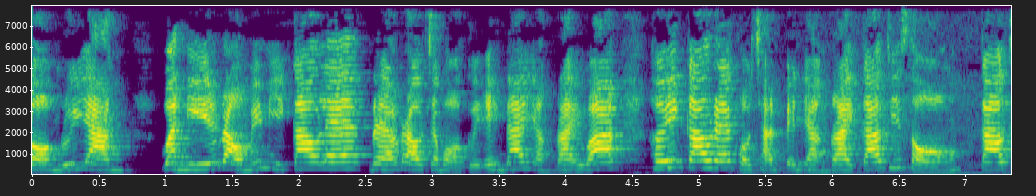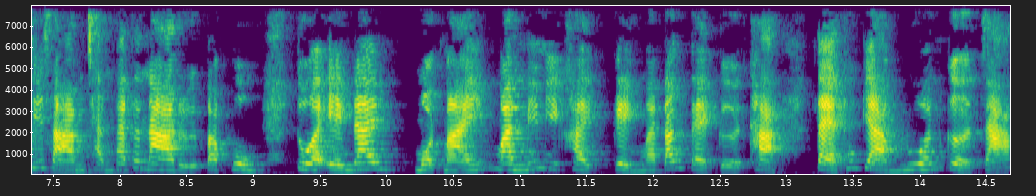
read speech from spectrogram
ลองหรือยัง วันนี้เราไม่มีก้าวแรกแล้วเราจะบอกตัวเองได้อย่างไรว่าเฮ้ยก้าวแรกของฉันเป็นอย่างไรก้าวที่2ก้าวที่3ฉันพัฒนาหรือปรับปรุงตัวเองได้หมดไหมมันไม่มีใครเก่งมาตั้งแต่เกิดค่ะ แต่ทุกอย่างล้วนเกิดจาก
